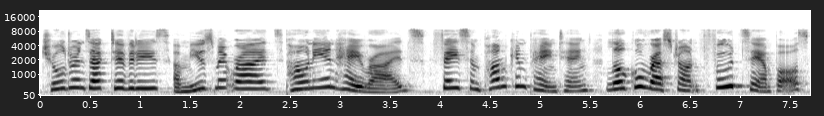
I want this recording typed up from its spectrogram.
children's activities, amusement rides, pony and hay rides, face and pumpkin painting, local restaurant food samples,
